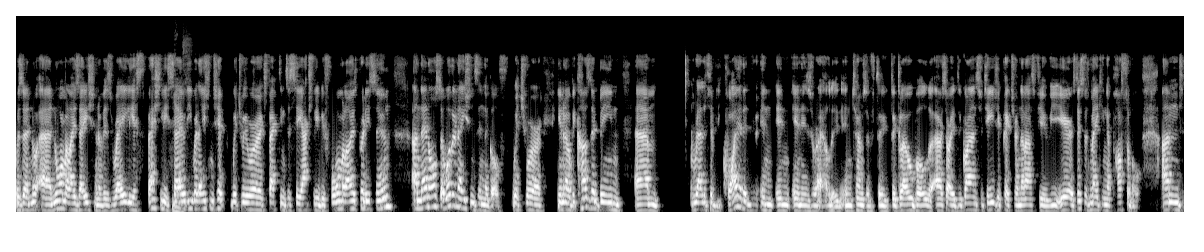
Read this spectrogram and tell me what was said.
was a, a, normalization of Israeli, especially Saudi yes. relationship, which we were expecting to see actually be formalized pretty soon. And then also other nations in the Gulf, which were, you know, because there'd been um, relatively quiet in in in, in Israel in, in terms of the the global uh, sorry the grand strategic picture in the last few years. This is making it possible, and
